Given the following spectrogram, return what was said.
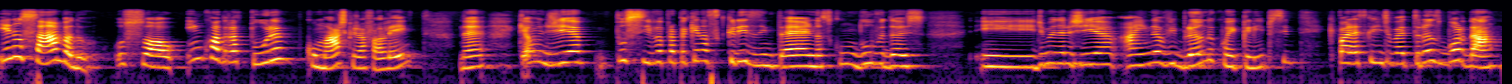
E no sábado, o Sol em quadratura com Marte, que eu já falei, né? Que é um dia possível para pequenas crises internas, com dúvidas e de uma energia ainda vibrando com eclipse, que parece que a gente vai transbordar,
